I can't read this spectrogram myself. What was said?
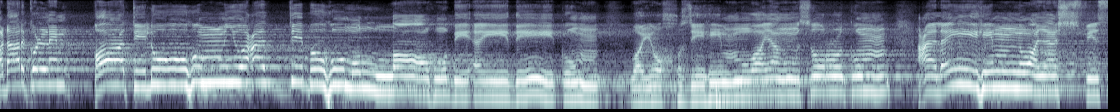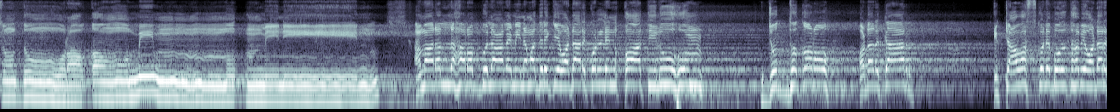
অর্ডার করলেন قاتلوهم يعذبهم الله بأيديكم ويخزهم وينصركم عليهم ويشف صدور قوم مؤمنين আমার আল্লাহ রব্বুল আলমিন আমাদেরকে অর্ডার করলেন কাতিলুহুম যুদ্ধ করো অর্ডার কার একটু আওয়াজ করে বলতে হবে অর্ডার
